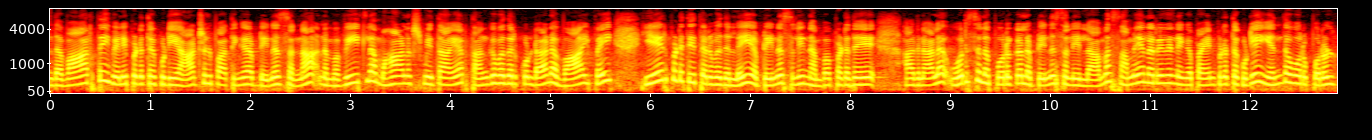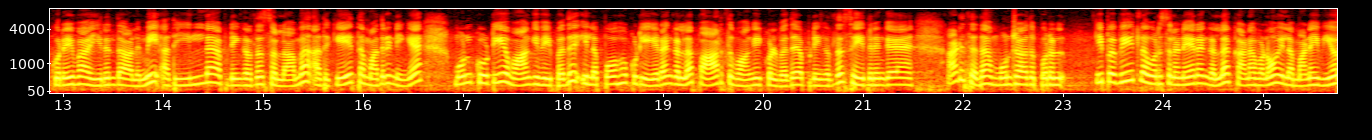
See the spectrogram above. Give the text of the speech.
அந்த வார்த்தை வெளிப்படுத்தக்கூடிய ஆற்றல் பார்த்தீங்க அப்படின்னு சொன்னால் நம்ம வீட்டில் மகாலட்சுமி தாயார் தங்குவதற்குண்டான வாய்ப்பை ஏற்படுத்தி தருவதில்லை அப்படின்னு சொல்லி நம்பப்படுது. அதனால் ஒரு சில பொருட்கள் அப்படின்னு சொல்லி இல்லாமல் சமையலறையில் நீங்கள் பயன்படுத்தக்கூடிய எந்த ஒரு பொருள் குறைவாக இருந்தாலுமே அது இல்லை அப்படிங்கிறத சொல்லாமல் அதுக்கேற்ற மாதிரி நீங்கள் முன்கூட்டியே வாங்கி வைப்பது இல்லை போகக்கூடிய இடங்களில் பார்த்து வாங்கிக் கொள்வது அப்படிங்கிறத செய்திருங்க. அடுத்ததாக மூன்றாவது பொருள். இப்போ வீட்டில் ஒரு சில நேரங்களில் கணவனோ இல்லை மனைவியோ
